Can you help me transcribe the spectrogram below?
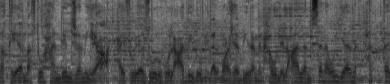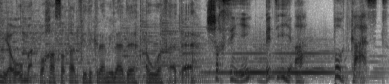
بقي مفتوحا للجميع حيث يزوره العديد من المعجبين من حول العالم سنويا حتى اليوم وخاصة في ذكرى ميلاده أو وفاته. شخصية بدقيقة. بودكاست.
